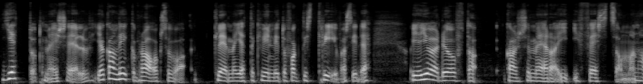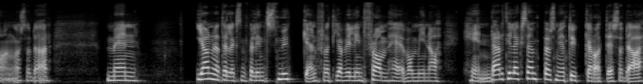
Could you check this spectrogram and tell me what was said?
gett åt mig själv. Jag kan lika bra också vara, klä mig jättekvinnligt och faktiskt trivas i det. Och jag gör det ofta kanske mera i, i festsammanhang och sådär. Men jag använder till exempel inte smycken för att jag vill inte framhäva mina händer till exempel som jag tycker att det är sådär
